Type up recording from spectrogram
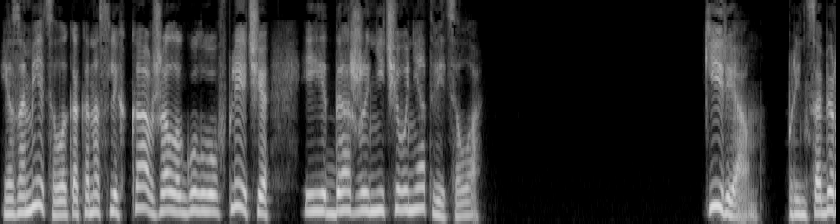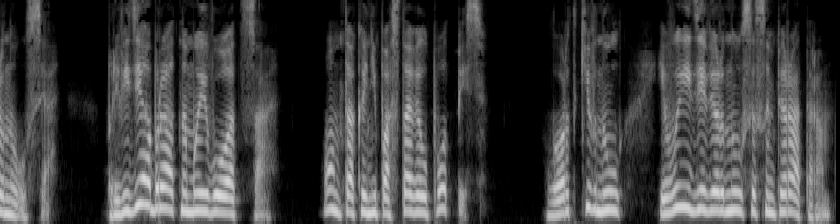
Я заметила, как она слегка вжала голову в плечи и даже ничего не ответила. «Кириан», — принц обернулся, — «приведи обратно моего отца. Он так и не поставил подпись». Лорд кивнул и, выйдя, вернулся с императором.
